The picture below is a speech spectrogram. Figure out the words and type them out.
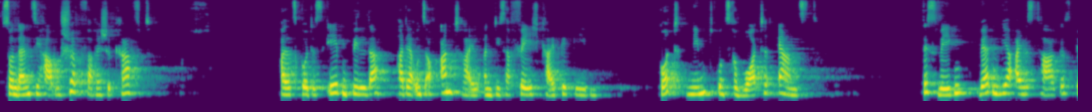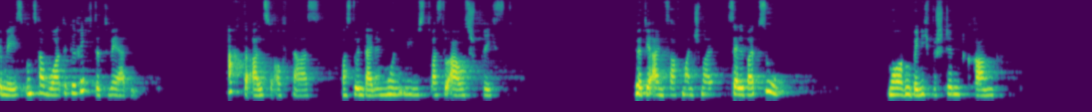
sondern sie haben schöpferische Kraft. Als Gottes Ebenbilder hat er uns auch Anteil an dieser Fähigkeit gegeben. Gott nimmt unsere Worte ernst. Deswegen werden wir eines Tages gemäß unserer Worte gerichtet werden. Achte also auf das, was du in deinen Mund nimmst, was du aussprichst. Hör dir einfach manchmal selber zu, Morgen bin ich bestimmt krank.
